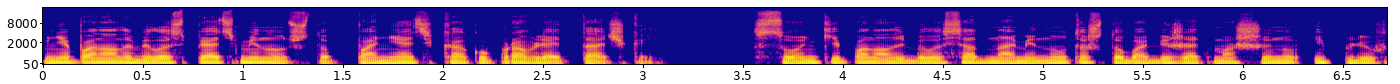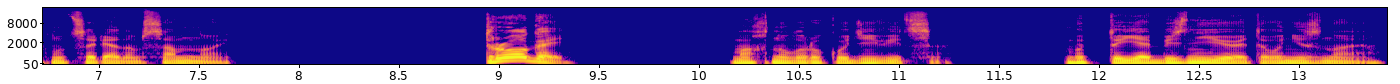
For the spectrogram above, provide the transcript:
Мне понадобилось пять минут, чтобы понять, как управлять тачкой. Соньке понадобилась одна минута, чтобы обижать машину и плюхнуться рядом со мной. «Трогай!» — махнула рукой девица. Будто я без нее этого не знаю.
